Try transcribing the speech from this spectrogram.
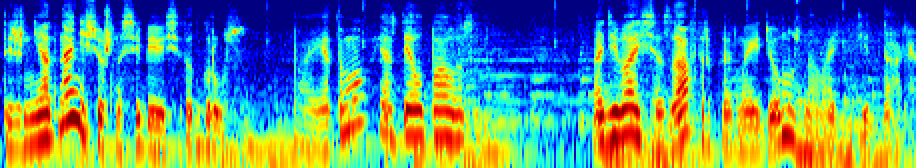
Ты же не одна несешь на себе весь этот груз. Поэтому я сделал паузу. Одевайся, завтракай, мы идем узнавать детали.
